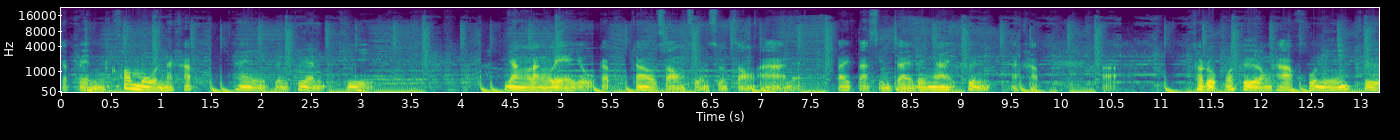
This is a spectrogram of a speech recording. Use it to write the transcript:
จะเป็นข้อมูลนะครับ ให้เพื่อนๆที่ยังลังเลอยู่กับเจ้า 2002R เนี่ย ได้ตัดสินใจได้ง่ายขึ้นนะครับ สรุปก็คือรองเท้าคู่นี้คือ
